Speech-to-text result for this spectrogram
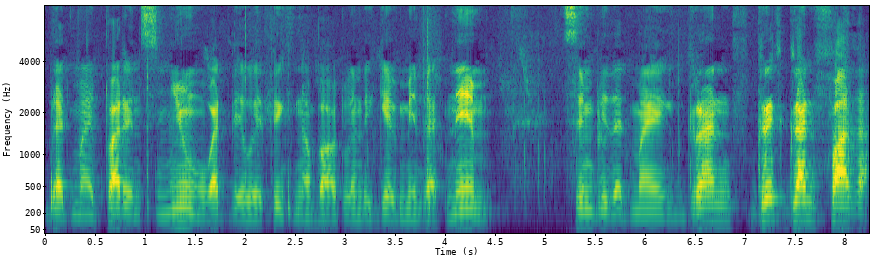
that my parents knew what they were thinking about when they gave me that name. simply that my grand, great grandfather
